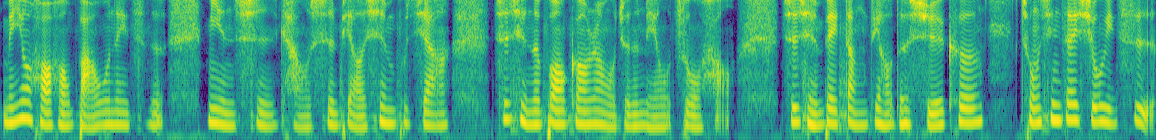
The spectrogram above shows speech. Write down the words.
没有好好把握那次的面试考试，表现不佳。之前的报告让我觉得没有做好，之前被当掉的学科重新再修一次，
